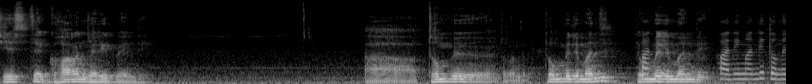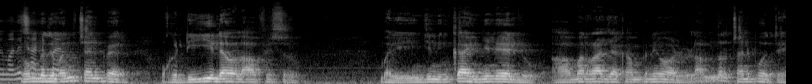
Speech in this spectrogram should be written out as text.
చేస్తే ఘోరం జరిగిపోయింది. తొమ్మిది? తొమ్మిది మంది. తొమ్మిది మంది తొమ్మిది మంది చనిపోయారు. ఒక డిఈ లెవెల్ ఆఫీసరు. మరి ఇంజిన్ ఇంకా ఇంజనీర్లు ఆ అమర్ రాజా కంపెనీ వాళ్ళు వీళ్ళందరూ చనిపోతే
